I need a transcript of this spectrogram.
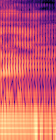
beautiful.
